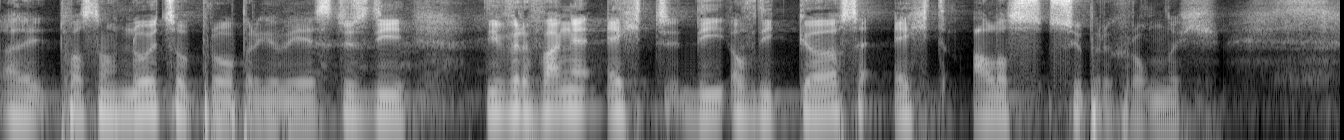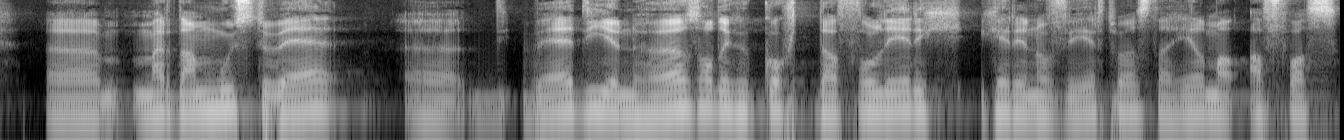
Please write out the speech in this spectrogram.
het was nog nooit zo proper geweest. Dus die, die vervangen echt, die, of die kuisen echt alles supergrondig. Uh, maar dan moesten wij, die, wij die een huis hadden gekocht dat volledig gerenoveerd was, dat helemaal af was,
